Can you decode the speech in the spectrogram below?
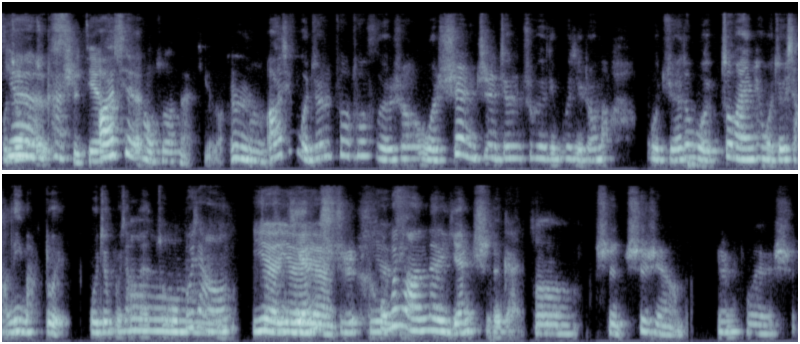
我就会去看时间，而且看我做到哪题了。嗯，而且我就是做托福的时候，我甚至就是注意力不集中到，我觉得我做完一篇我就想立马对，我就不想再做，我不想延迟，我不想那延迟的感觉。嗯，是是这样的，嗯，我也是。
